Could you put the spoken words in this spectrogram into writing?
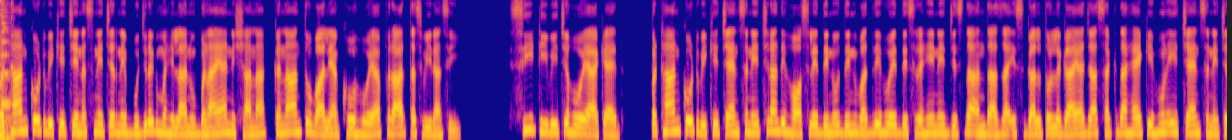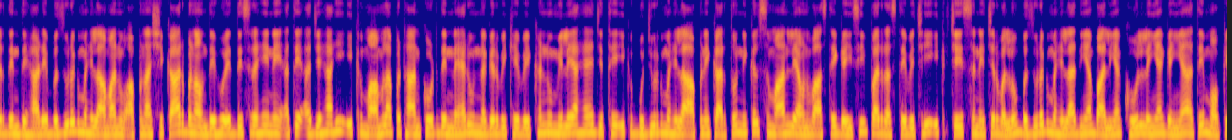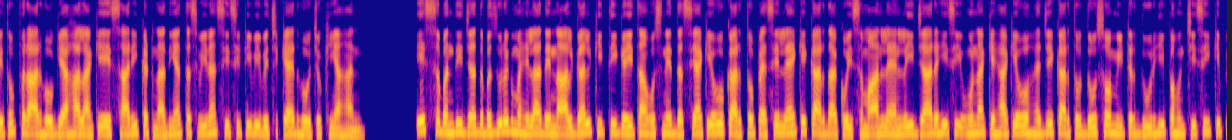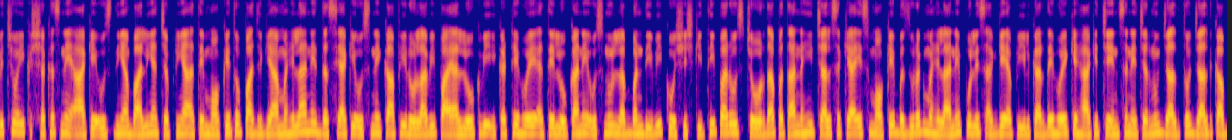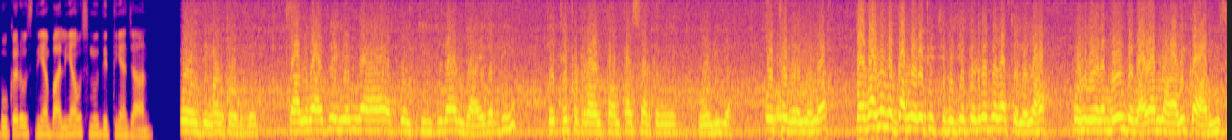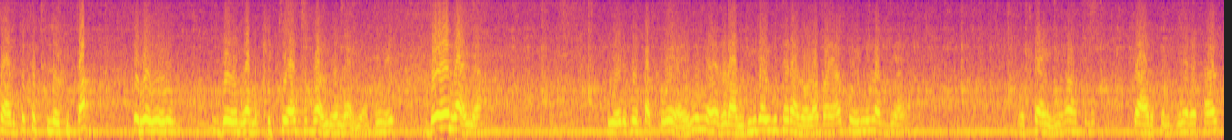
ਪਠਾਨਕੋਟ ਵਿਖੇ ਚੇਨਸਨੇਚਰ ਨੇ ਬੁਜ਼ੁਰਗ ਮਹਿਲਾ ਨੂੰ ਬਣਾਇਆ ਨਿਸ਼ਾਨਾ, ਕਨਾਨ ਤੋਂ ਵਾਲਿਆਂ ਖੋ ਹੋਇਆ ਫਰਾਰ ਤਸਵੀਰਾਂ ਸੀ। ਸੀਟੀਵੀ 'ਚ ਹੋਇਆ ਕੈਦ। ਪਠਾਨਕੋਟ ਵਿਖੇ ਚੈਨ ਸਨੇਚਰਾਂ ਦੇ ਹੌਸਲੇ ਦਿਨੋ ਦਿਨ ਵਧਦੇ ਹੋਏ ਦਿਸ ਰਹੇ ਨੇ, ਜਿਸ ਦਾ ਅੰਦਾਜ਼ਾ ਇਸ ਗੱਲ ਤੋਂ ਲਗਾਇਆ ਜਾ ਸਕਦਾ ਹੈ ਕਿ ਹੁਣ ਇਹ ਚੈਨ ਸਨੇਚਰ ਦਿਨ ਦਿਹਾੜੇ ਬਜ਼ੁਰਗ ਮਹਿਲਾਵਾਂ ਨੂੰ ਆਪਣਾ ਸ਼ਿਕਾਰ ਬਣਾਉਂਦੇ ਹੋਏ ਦਿਸ ਰਹੇ ਨੇ ਅਤੇ ਅਜਿਹਾ ਹੀ ਇੱਕ ਮਾਮਲਾ ਪਠਾਨਕੋਟ ਦੇ ਨਹਿਰੂ ਨਗਰ ਵਿਖੇ ਵੇਖਣ ਨੂੰ ਮਿਲਿਆ ਹੈ, ਜਿੱਥੇ ਇੱਕ ਬਜ਼ੁਰਗ ਮਹਿਲਾ ਆਪਣੇ ਘਰ ਤੋਂ ਨਿਕਲ ਸਮਾਨ ਲਿਆਉਣ ਵਾਸਤੇ ਗਈ ਸੀ, ਪਰ ਰਸਤੇ ਵਿੱਚ ਹੀ ਇੱਕ ਚੇਸ ਸਨੇਚਰ ਵੱਲੋਂ ਬਜ਼ੁਰਗ ਮਹਿਲਾ ਦੀਆਂ ਬਾਲੀਆਂ ਖੋਲ ਲਈਆਂ ਗਈਆਂ ਅਤੇ ਮੌਕੇ ਤੋਂ ਫਰਾਰ ਹੋ ਗਿਆ। ਹਾਲਾਂਕਿ ਇਹ ਸਾਰੀ ਘਟਨਾ ਦੀਆਂ ਤਸਵੀਰਾਂ ਸੀਸੀਟੀਵੀ ਵਿੱਚ ਕੈਦ ਹੋ ਚੁੱਕੀਆਂ ਹਨ। ਇਸ ਸਬੰਧੀ ਜਦ ਬਜ਼ੁਰਗ ਮਹਿਲਾ ਦੇ ਨਾਲ ਗੱਲ ਕੀਤੀ ਗਈ ਤਾਂ ਉਸਨੇ ਦੱਸਿਆ ਕਿ ਉਹ ਘਰ ਤੋਂ ਪੈਸੇ ਲੈ ਕੇ ਘਰ ਦਾ ਕੋਈ ਸਮਾਨ ਲੈਣ ਲਈ ਜਾ ਰਹੀ ਸੀ। ਉਹਨਾਂ ਕਿਹਾ ਕਿ ਉਹ ਹਜੇ ਘਰ ਤੋਂ 200 ਮੀਟਰ ਦੂਰ ਹੀ ਪਹੁੰਚੀ ਸੀ ਕਿ ਪਿੱਛੋਂ ਇੱਕ ਸ਼ਖਸ ਨੇ ਆ ਕੇ ਉਸ ਦੀਆਂ ਬਾਲੀਆਂ ਚੱਪੀਆਂ ਅਤੇ ਮੌਕੇ ਤੋਂ ਭੱਜ ਗਿਆ। ਮਹਿਲਾ ਨੇ ਦੱਸਿਆ ਕਿ ਉਸਨੇ ਕਾਫੀ ਰੋਲਾ ਵੀ ਪਾਇਆ। ਲੋਕ ਵੀ ਇਕੱਠੇ ਹੋਏ ਅਤੇ ਲੋਕਾਂ ਨੇ ਉਸ ਨੂੰ ਲੱਭਣ ਦੀ ਵੀ ਕੋਸ਼ਿਸ਼ ਕੀਤੀ, ਪਰ ਉਸ ਚੋਰ ਦਾ ਪਤਾ ਨਹੀਂ ਚੱਲ ਸਕਿਆ। ਇਸ ਮੌਕੇ ਬਜ਼ੁਰਗ ਮਹਿਲਾ ਨੇ ਪੁਲਿਸ ਅੱਗੇ ਅਪੀਲ ਕਰਦੇ ਹੋਏ ਕਿਹਾ ਕਿ ਚੇਨ ਸਨੇਚਰ ਨੂੰ ਜਲਦ ਤੋਂ ਜਲਦ ਕਾਬੂ ਕਰ ਉਸ ਦੀਆਂ ਬਾਲੀਆਂ ਉਸ ਨੂੰ ਦਿੱਤੀਆਂ ਜਾਣ। ਕੋਲ ਦੀ ਪਠਾਨਕੋਟ ਗੱਲਬਾਤ ਹੋਈ ਹੈ, ਮੈਂ ਕੋਈ ਚੀਜ਼ ਲੈਣ ਜਾਏ ਕਰਦੀ, ਤੇ ਇੱਥੇ ਪੈਟਰੋਲ ਪੰਪ ਆ, ਸੜਕ ਦੇ ਕੋਲ ਹੀ ਆ। ਉੱਥੇ ਮੈਨੂੰ ਨਾ ਪਤਾ ਨਹੀਂ ਲੱਗਾ ਮੇਰੇ ਪਿੱਛੇ ਪਿੱਛੇ ਕਿਹੜੇ ਜਗ੍ਹਾ ਚਲੇ ਗਿਆ। ਉਹਨੇ ਮੇਰਾ ਮੂੰਹ ਦਬਾਇਆ, ਨਾਲ ਹੀ ਕਾਰ ਹੀ ਸਾਈਡ ਤੇ ਤੇ ਥੱਲੇ ਕੀਤਾ। ਤੇ ਮੈਨੂੰ ਜੋਰ ਦਾ ਖਿੱਚਿਆ ਛਪਾਲੀਆਂ ਲੈ ਗਿਆ ਦੋਵੇਂ ਦੋ ਮੇਰੇ ਕੋਲ ਕੱਖ ਹੋਇਆ ਹੀ ਨਹੀਂ ਮੈਂ ਰੜਾਉਂਦੀ ਰਹੀ ਕਿ ਤੇਰਾ ਰੌਲਾ ਪਾਇਆ, ਕੋਈ ਨਹੀਂ ਲੱਗ ਗਿਆ। ਉੱਥੇ ਆਈ ਨਹੀਂ ਹਾਂ, ਚਾਰ ਕੁ ਮੇਰੇ ਖਿਆਲ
